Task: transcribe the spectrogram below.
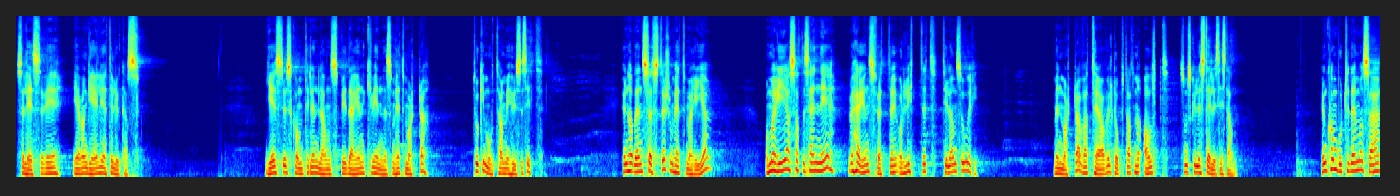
så leser vi i evangeliet etter Lukas. Jesus kom til en landsby der en kvinne som het Martha, tok imot ham i huset sitt. Hun hadde en søster som het Maria, og Maria satte seg ned ved Herrens føtter og lyttet til hans ord. Men Martha var travelt opptatt med alt som skulle stelles i stand. Hun kom bort til dem og sa,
